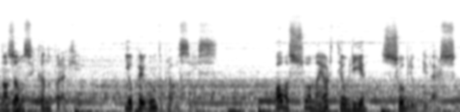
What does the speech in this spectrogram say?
Nós vamos ficando por aqui. E eu pergunto para vocês: qual a sua maior teoria sobre o universo?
